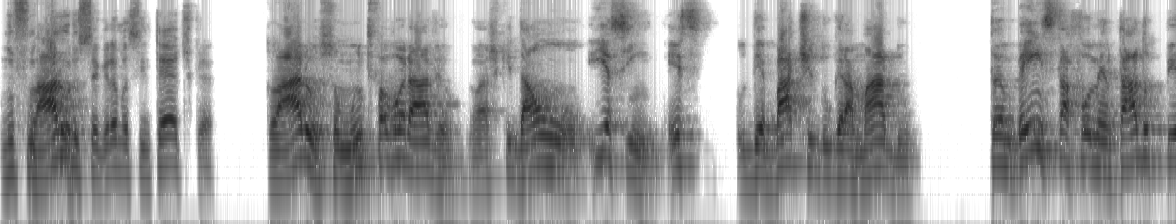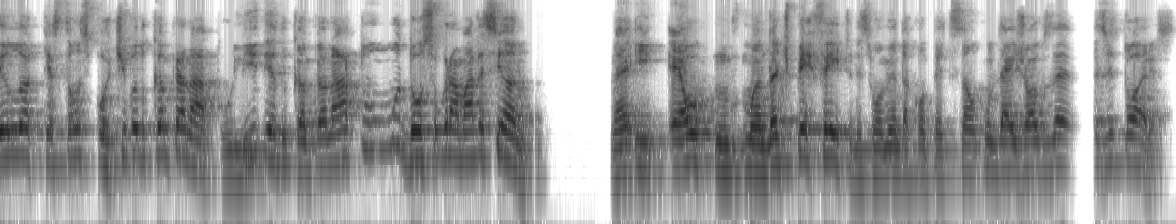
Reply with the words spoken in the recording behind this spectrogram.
no futuro claro. ser grama sintética? Claro, sou muito favorável. Eu acho que dá um. E assim, esse, o debate do gramado também está fomentado pela questão esportiva do campeonato. O líder do campeonato mudou seu gramado esse ano. Né? E é o mandante perfeito nesse momento da competição, com 10 jogos e 10 vitórias.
